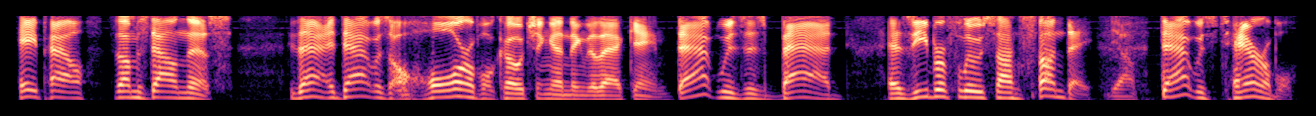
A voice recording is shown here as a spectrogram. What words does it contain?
Hey, pal, thumbs down this. That that was a horrible coaching ending to that game. That was as bad as Eberflus on Sunday. Yeah. that was terrible.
